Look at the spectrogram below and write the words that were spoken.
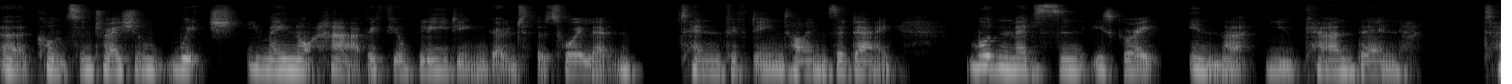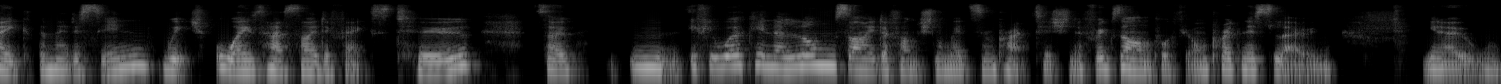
uh, concentration, which you may not have if you're bleeding, going to the toilet 10, 15 times a day. Modern medicine is great in that you can then take the medicine, which always has side effects too. So, if you're working alongside a functional medicine practitioner, for example, if you're on prednisolone, you know,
